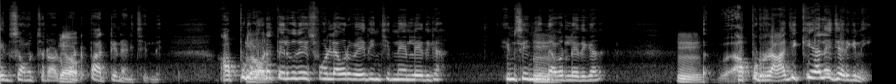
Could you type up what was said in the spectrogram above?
ఐదు సంవత్సరాల పాటు పార్టీ నడిచింది. అప్పుడు కూడా తెలుగుదేశం వాళ్ళు ఎవరు వేధించింది ఏం లేదుగా? హింసించింది ఎవరు లేదు కదా. అప్పుడు రాజకీయాలే జరిగినాయి.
